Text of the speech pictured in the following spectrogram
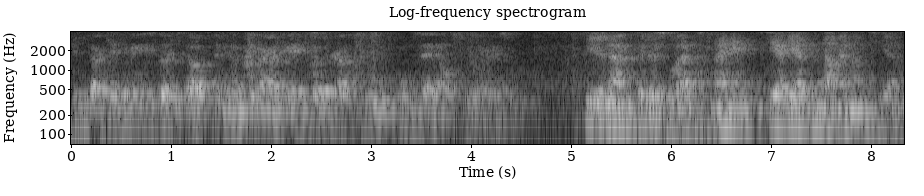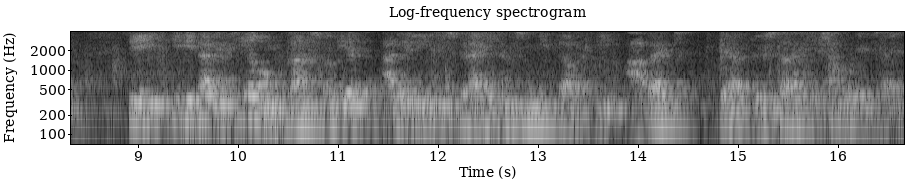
Vielen Dank, Herr Innenminister. Ich darf den Herrn Generaldirektor Franz Ruf um seine Ausführungen ersuchen. Vielen Dank für das Wort, meine sehr geehrten Damen und Herren. Die Digitalisierung transformiert alle Lebensbereiche und somit auch die Arbeit der österreichischen Polizei.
